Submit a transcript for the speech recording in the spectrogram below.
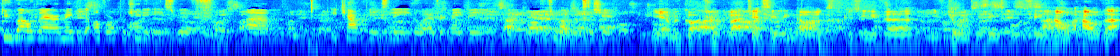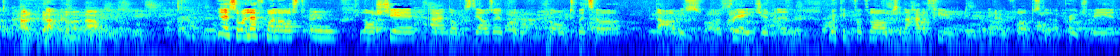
do well there and maybe get other opportunities with um, the Champions League or whatever it may be, this year. Yeah, we've got to talk about Jesse Lingard because you've uh, you've joined his esports team. How how that how did that come about? Yeah, so I left my last org last year, and obviously I was open put on Twitter that I was a free agent and looking for clubs, and I had a few you know clubs that approached me, and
